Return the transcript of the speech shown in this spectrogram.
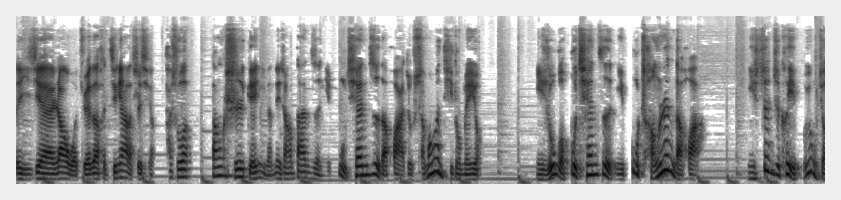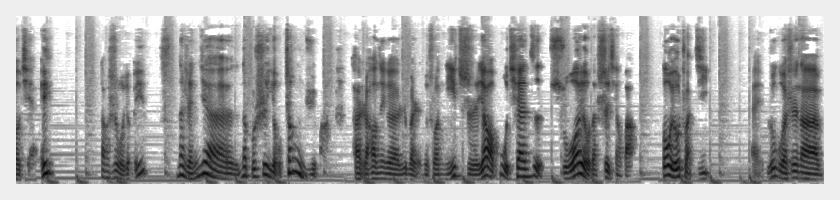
的一件让我觉得很惊讶的事情。他说，当时给你的那张单子，你不签字的话，就什么问题都没有；你如果不签字，你不承认的话，你甚至可以不用交钱。哎。当时我就哎，那人家那不是有证据吗？他然后那个日本人就说：“你只要不签字，所有的事情吧都有转机。”哎，如果是呢，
